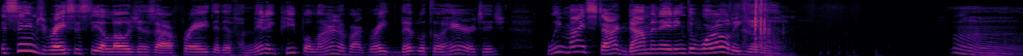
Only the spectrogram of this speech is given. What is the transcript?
It seems racist theologians are afraid that if Hamitic people learn of our great biblical heritage, we might start dominating the world again. Hmm.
